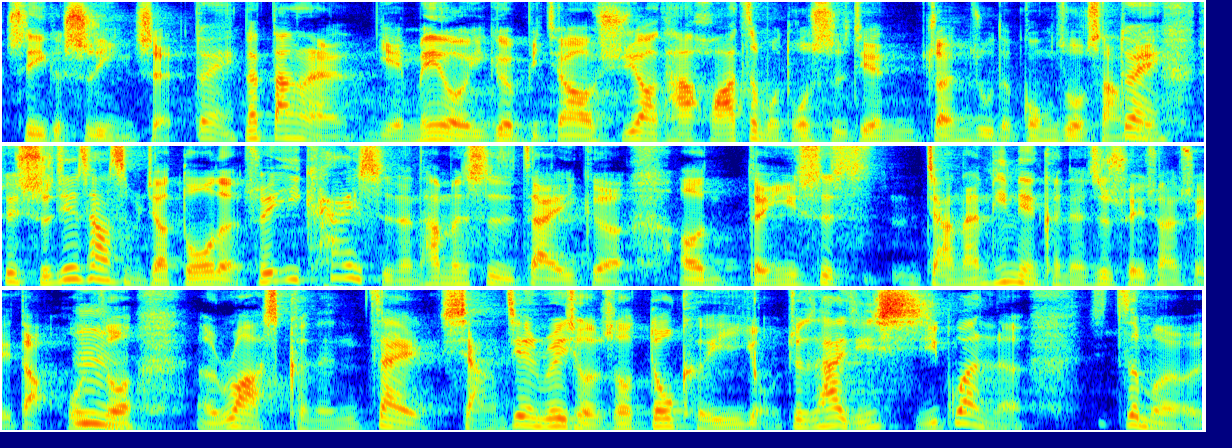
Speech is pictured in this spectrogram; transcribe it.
是一个适应生，对，那当然也没有一个比较需要他花这么多时间专注的工作上面，对，所以时间上是比较多的。所以一开始呢，他们是在一个呃，等于是讲难听点，可能是随传随到，或者说、嗯、呃，Ross 可能在想见 Rachel 的时候都可以有，就是他已经习惯了这么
